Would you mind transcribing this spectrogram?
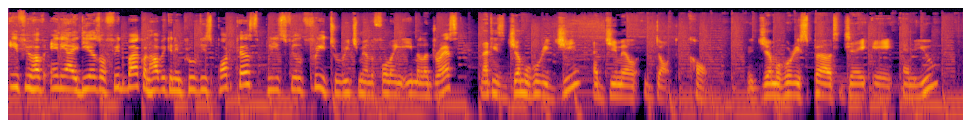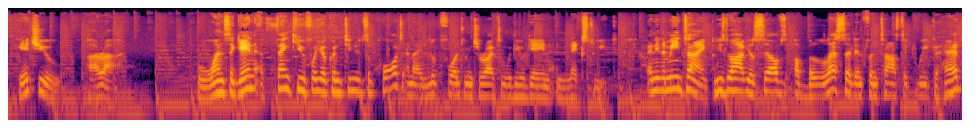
if you have any ideas or feedback on how we can improve this podcast, please feel free to reach me on the following email address that is jamuhurig at gmail.com. Jamuhuri spelled J A M U H U R I. Once again, thank you for your continued support, and I look forward to interacting with you again next week. And in the meantime, please do have yourselves a blessed and fantastic week ahead.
